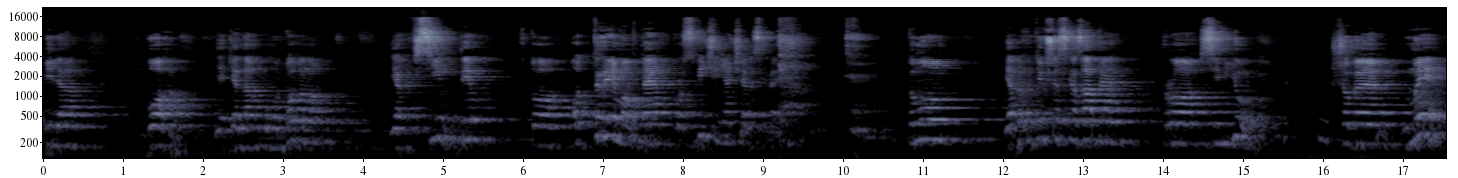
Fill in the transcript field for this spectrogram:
біля Бога, яке нам уготовано, як всім тим, хто отримав те просвідчення через хрест. Тому я би хотів ще сказати про сім'ю, щоб ми,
